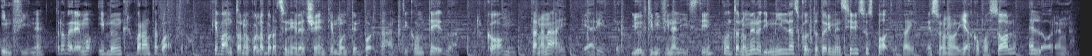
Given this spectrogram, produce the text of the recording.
Infine troveremo i Bunker 44, che vantano collaborazioni recenti e molto importanti con Tedua, Rcomi, Tananai e Ariete. Gli ultimi finalisti contano meno di 1000 ascoltatori mensili su Spotify e sono Jacopo Sol e Loren.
